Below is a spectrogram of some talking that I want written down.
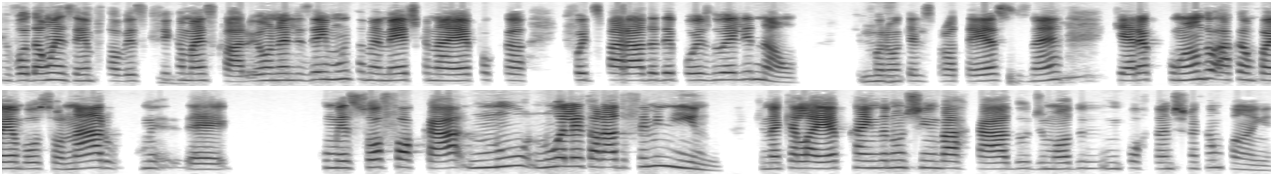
Eu vou dar um exemplo, talvez que fica hum. mais claro. Eu analisei muito a memética na época que foi disparada depois do Ele Não que foram uhum. aqueles protestos, né? Que era quando a campanha Bolsonaro é, começou a focar no, no eleitorado feminino, que naquela época ainda não tinha embarcado de modo importante na campanha.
